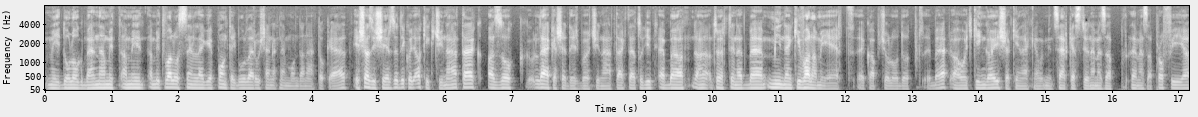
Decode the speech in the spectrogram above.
mély dolog benne, amit, amit, amit valószínűleg pont egy bulvárúságnak nem mondanátok el, és az is érződik, hogy akik csinálták, azok lelkesedésből csinálták, tehát hogy itt ebbe a, a történetben mindenki valamiért kapcsol kapcsolódott be, ahogy Kinga is, akinek, mint szerkesztő nem ez a, nem ez a profilja,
